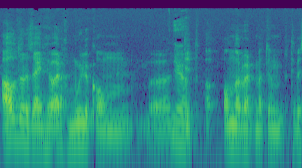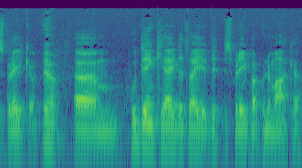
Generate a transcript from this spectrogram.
ouderen zijn heel erg moeilijk om uh, ja. dit onderwerp met hem te bespreken. Ja. Um, hoe denk jij dat wij dit bespreekbaar kunnen maken?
